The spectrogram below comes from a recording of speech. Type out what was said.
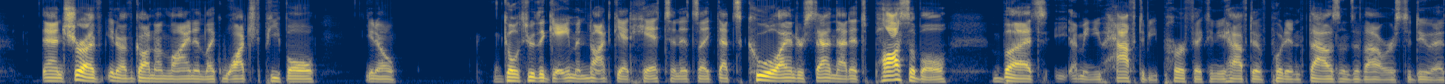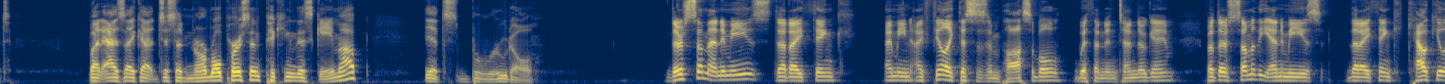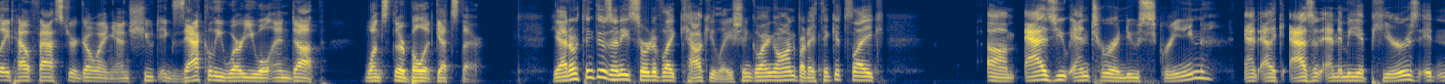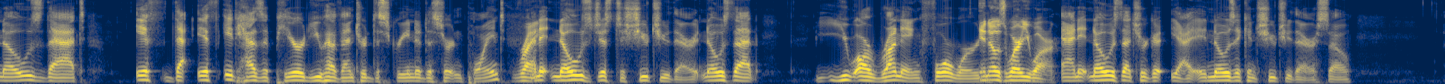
And sure I've you know I've gone online and like watched people, you know, go through the game and not get hit and it's like that's cool. I understand that it's possible, but I mean you have to be perfect and you have to have put in thousands of hours to do it. But as like a just a normal person picking this game up, it's brutal. There's some enemies that I think. I mean, I feel like this is impossible with a Nintendo game, but there's some of the enemies that I think calculate how fast you're going and shoot exactly where you will end up once their bullet gets there. Yeah, I don't think there's any sort of like calculation going on, but I think it's like um as you enter a new screen and like as an enemy appears, it knows that if that if it has appeared, you have entered the screen at a certain point, Right. and it knows just to shoot you there. It knows that you are running forward It knows where you are. and it knows that you're good. Yeah, it knows it can shoot you there. So,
